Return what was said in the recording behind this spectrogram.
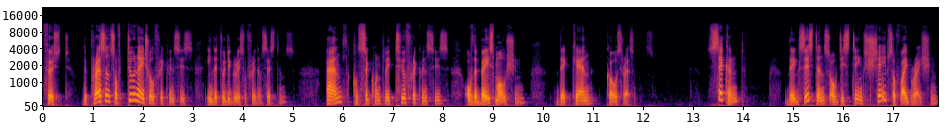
First, the presence of two natural frequencies in the two degrees of freedom systems, and consequently two frequencies of the base motion that can cause resonance. Second, the existence of distinct shapes of vibration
